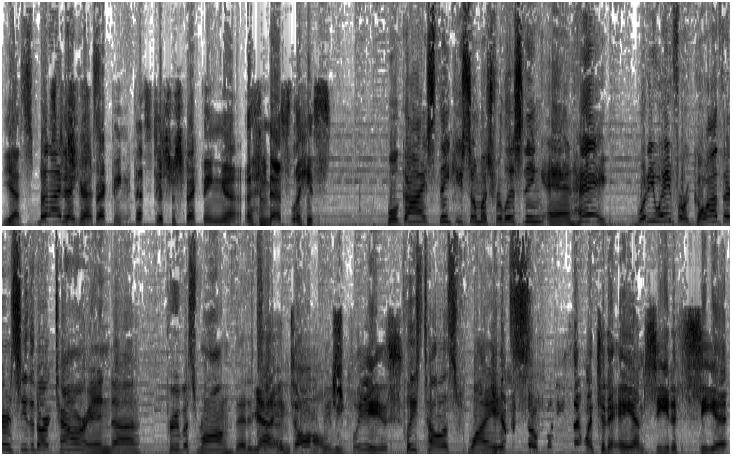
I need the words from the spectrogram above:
yes, but That's I digress. Disrespecting, that's disrespecting uh, Nestle's. Well, guys, thank you so much for listening. And hey, what are you waiting for? Go out there and see the Dark Tower and uh, prove us wrong that it's Yeah, a indulge, movie. please. Please tell us why You know it's what's so funny is I went to the AMC to see it,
